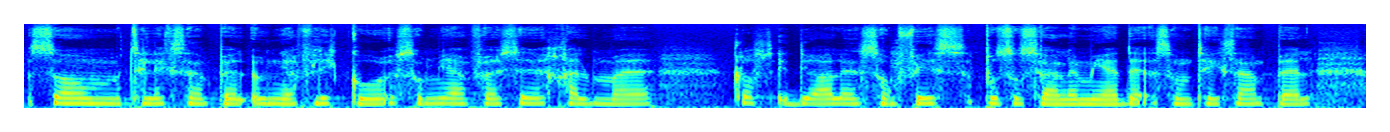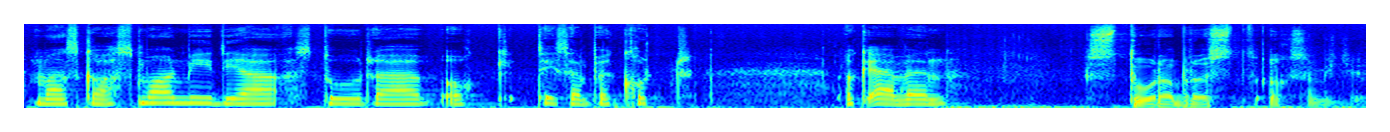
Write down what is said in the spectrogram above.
Som till exempel unga flickor som jämför sig själv med kroppsidealen som finns på sociala medier. Som till exempel man ska ha smal midja, stor röv och till exempel kort. Och även, Stora bröst också mycket.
